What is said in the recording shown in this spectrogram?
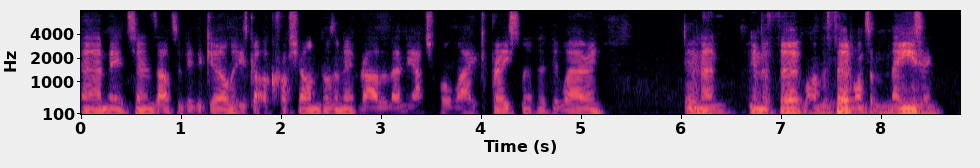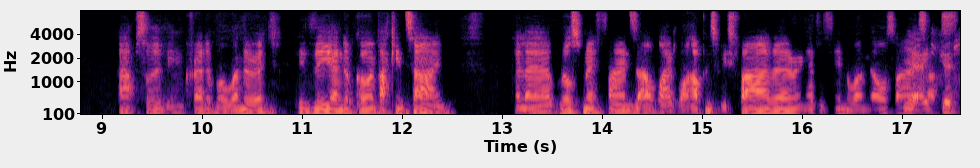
um, it turns out to be the girl that he's got a crush on, doesn't it? Rather than the actual like bracelet that they're wearing. And then in the third one, the third one's amazing, absolutely incredible. When they're they end up going back in time, and uh, Will Smith finds out like what happened to his father and everything along those lines. yeah, that's, good.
